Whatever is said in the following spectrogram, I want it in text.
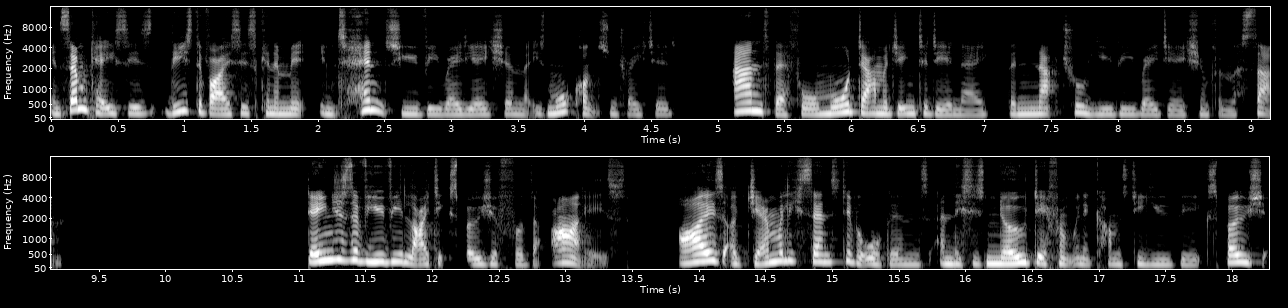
In some cases, these devices can emit intense UV radiation that is more concentrated and therefore more damaging to DNA than natural UV radiation from the sun. Dangers of UV light exposure for the eyes. Eyes are generally sensitive organs, and this is no different when it comes to UV exposure.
